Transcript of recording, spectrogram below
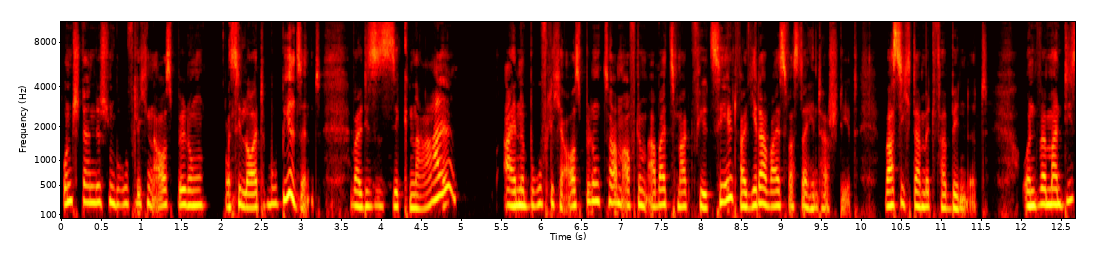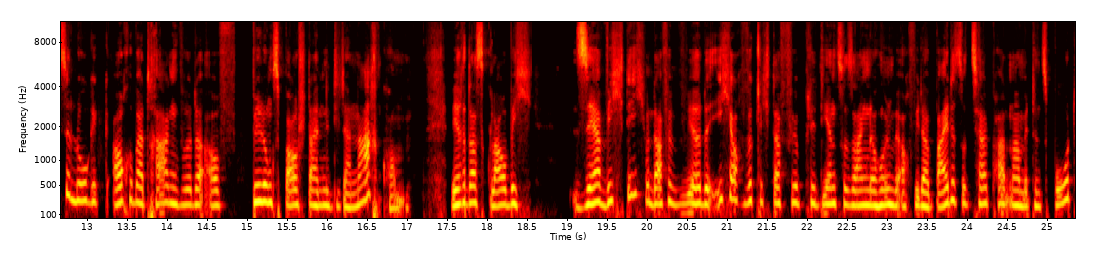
grundständischen beruflichen Ausbildung, dass die Leute mobil sind. Weil dieses Signal, eine berufliche Ausbildung zu haben, auf dem Arbeitsmarkt viel zählt, weil jeder weiß, was dahinter steht, was sich damit verbindet. Und wenn man diese Logik auch übertragen würde auf Bildungsbausteine, die danach kommen, wäre das, glaube ich, sehr wichtig und dafür würde ich auch wirklich dafür plädieren zu sagen, da holen wir auch wieder beide Sozialpartner mit ins Boot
